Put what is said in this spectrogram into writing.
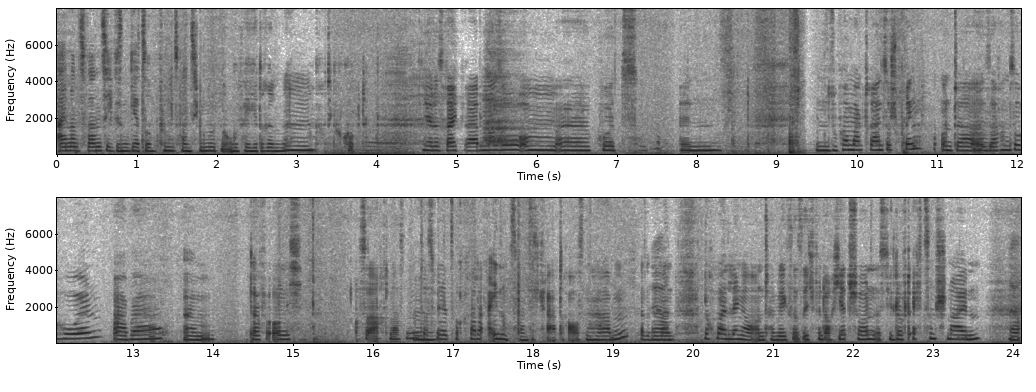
21. Wir sind jetzt so 25 Minuten ungefähr hier drin. Ne? Mhm. Gerade geguckt. Ja, das reicht gerade mal so, um äh, kurz in, in, den Supermarkt reinzuspringen und da mhm. Sachen zu holen. Aber ähm, darf auch nicht außer Acht lassen, mhm. dass wir jetzt auch gerade 21 Grad draußen haben. Also wenn ja. man noch mal länger unterwegs ist. Ich finde auch jetzt schon ist die Luft echt zum Schneiden. Ja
